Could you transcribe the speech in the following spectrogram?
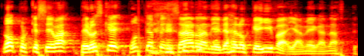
No, porque se va, pero es que ponte a pensar, Daniel, ya lo que iba, ya me ganaste.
